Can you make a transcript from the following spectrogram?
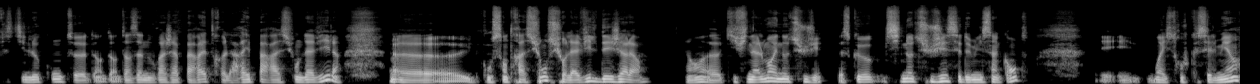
Christine Lecomte euh, dans, dans, un ouvrage à paraître, la réparation de la ville, euh, une concentration sur la ville déjà là. Hein, euh, qui finalement est notre sujet. Parce que si notre sujet c'est 2050, et, moi il se trouve que c'est le mien,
